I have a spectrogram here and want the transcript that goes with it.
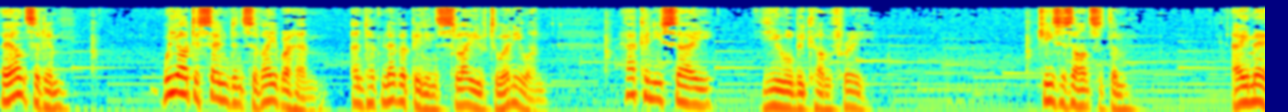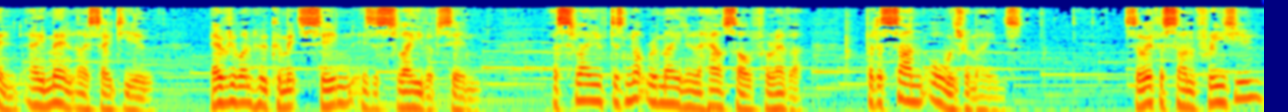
They answered him, We are descendants of Abraham, and have never been enslaved to anyone. How can you say, You will become free? Jesus answered them, Amen, amen, I say to you, everyone who commits sin is a slave of sin. A slave does not remain in a household forever, but a son always remains. So if a son frees you,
